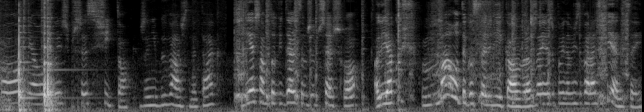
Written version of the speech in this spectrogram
to miało być przez sito, że niby ważne, tak? Mieszam to widelcem, żeby przeszło, ale jakoś mało tego sernika mam wrażenie, że powinno być dwa razy więcej.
